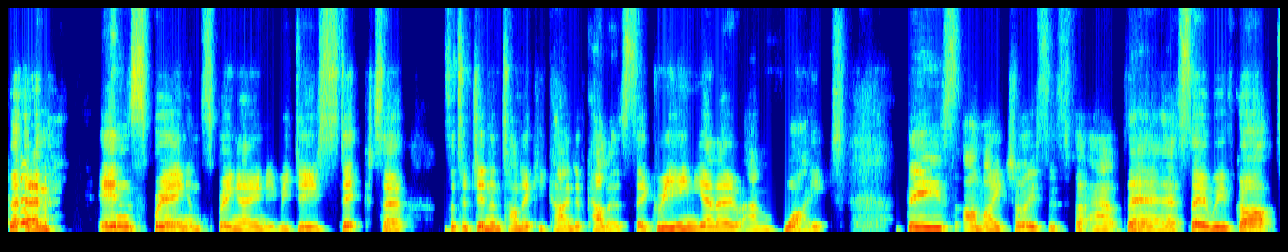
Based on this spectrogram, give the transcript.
but um, in spring and spring only, we do stick to sort of gin and tonic kind of colours, so green, yellow, and white these are my choices for out there. So we've got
